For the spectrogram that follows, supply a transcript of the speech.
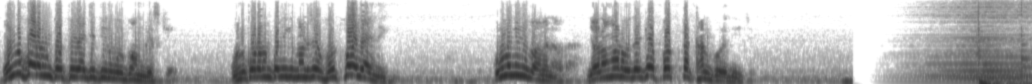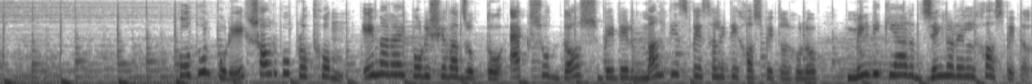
অনুকরণ করতে চাইছে তৃণমূল কংগ্রেসকে। অনুকরণ করে কি মানুষের ভোট পাওয়া যায় নাকি? কোনোদিনই পাবে না ওরা। জনগণ ওদেরকে প্রত্যাখ্যান করে দিয়েছে। কতুলপুরে সর্বপ্রথম এমআরআই পরিষেবা যুক্ত একশো দশ বেডের মাল্টি স্পেশালিটি হসপিটাল হল মেডিকেয়ার জেনারেল হসপিটাল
